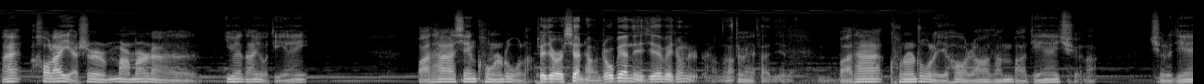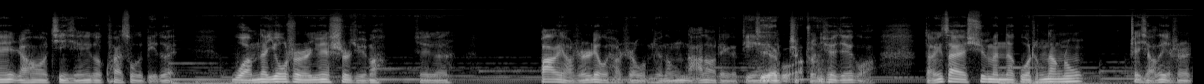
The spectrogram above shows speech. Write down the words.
哎，后来也是慢慢的，因为咱有 DNA，把它先控制住了。这就是现场周边那些卫生纸什么的对采集的，把它控制住了以后，然后咱们把 DNA 取了，取了 DNA，然后进行一个快速的比对。我们的优势因为市局嘛，这个。八个小时、六个小时，我们就能拿到这个 DNA 准准确结果。等于在讯问的过程当中，这小子也是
